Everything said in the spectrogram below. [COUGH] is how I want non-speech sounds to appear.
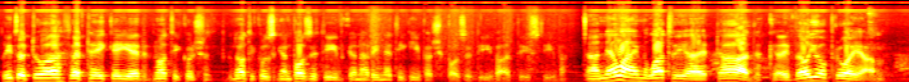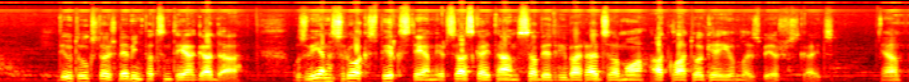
Līdz ar to var teikt, ka ir notikuši, notikusi gan pozitīva, gan arī netik īpaši pozitīva attīstība. Nelaime Latvijā ir tāda, ka vēl joprojām 2019. gadā Uz vienas rokas pirkstiem ir saskaitāms sabiedrībā redzamo atklāto geju un lesbiešu skaits. Ja?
